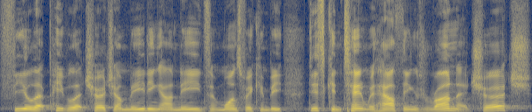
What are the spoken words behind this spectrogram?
feel that people at church are meeting our needs and once We can be discontent with how things run at church.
